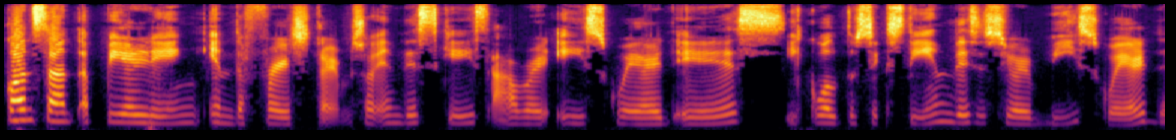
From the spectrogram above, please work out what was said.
constant appearing in the first term. So in this case, our A squared is equal to 16. This is your B squared.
